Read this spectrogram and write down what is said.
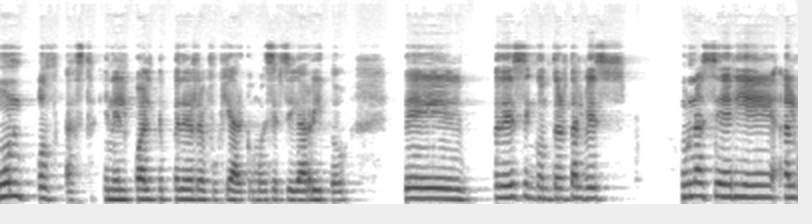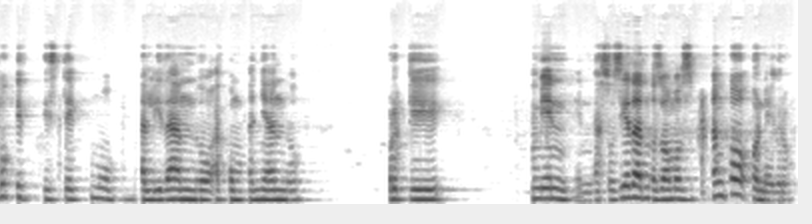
un podcast en el cual te puedes refugiar, como es el cigarrito, puedes encontrar tal vez una serie, algo que te esté como validando, acompañando, porque también en la sociedad nos vamos blanco o negro.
